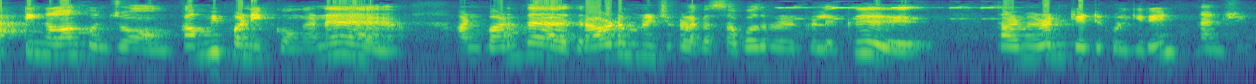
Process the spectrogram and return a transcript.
ஆக்டிங் எல்லாம் கொஞ்சம் கம்மி பண்ணிக்கோங்கன்னு அன்பார்ந்த திராவிட முன்னேற்ற கழக சகோதரர்களுக்கு தாழ்மையுடன் கேட்டுக்கொள்கிறேன். நன்றி.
